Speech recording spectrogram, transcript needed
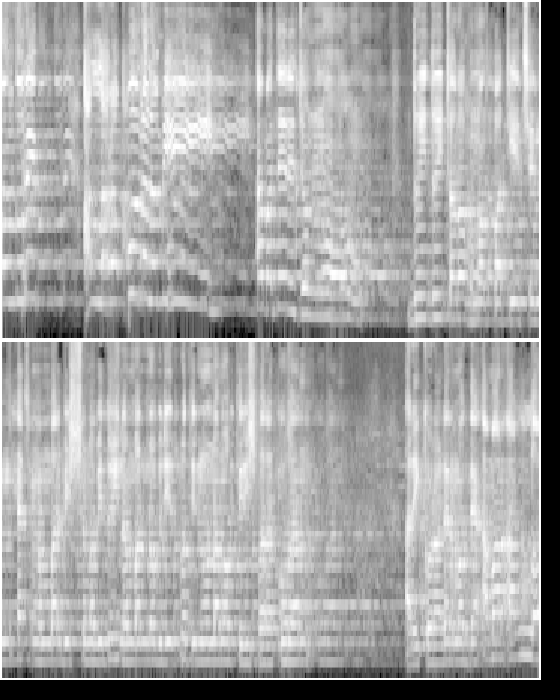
মন্দুরে আল্লাহ রাব্বুল আলামিন আমাদের জন্য দুই দুইটা রহমত পাঠিয়েছেন। এক নম্বর বিশ্ব নবী দুই নম্বর নবীজির প্রতি নামক তিরিশ পারা কোরআন। আর এই কোরআনের মধ্যে আমার আল্লাহ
